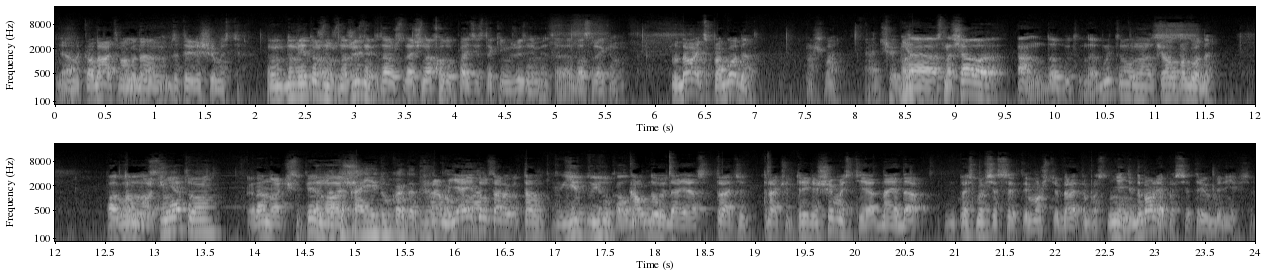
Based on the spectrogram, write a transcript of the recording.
Я наколдовать могу, да, за три решимости. Ну, мне тоже нужно жизни, потому что иначе на охоту пойти с такими жизнями, это басрекин. Ну давайте, погода пошла. А что, нет? А, сначала... А, ну, добыто, добыто у нас. Сначала погода. Погоды у Ну, нас ночь. нету. Когда ночь. Теперь А ночь. так, а еду, когда ты Прям я иду, тор- тор- Еду, еду колдую. колдую, да, я трачу, трачу три решимости и одна еда. Ну, то есть мы все сыты, можете убирать там просто. Не, не добавляй, просто все три убери и все.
